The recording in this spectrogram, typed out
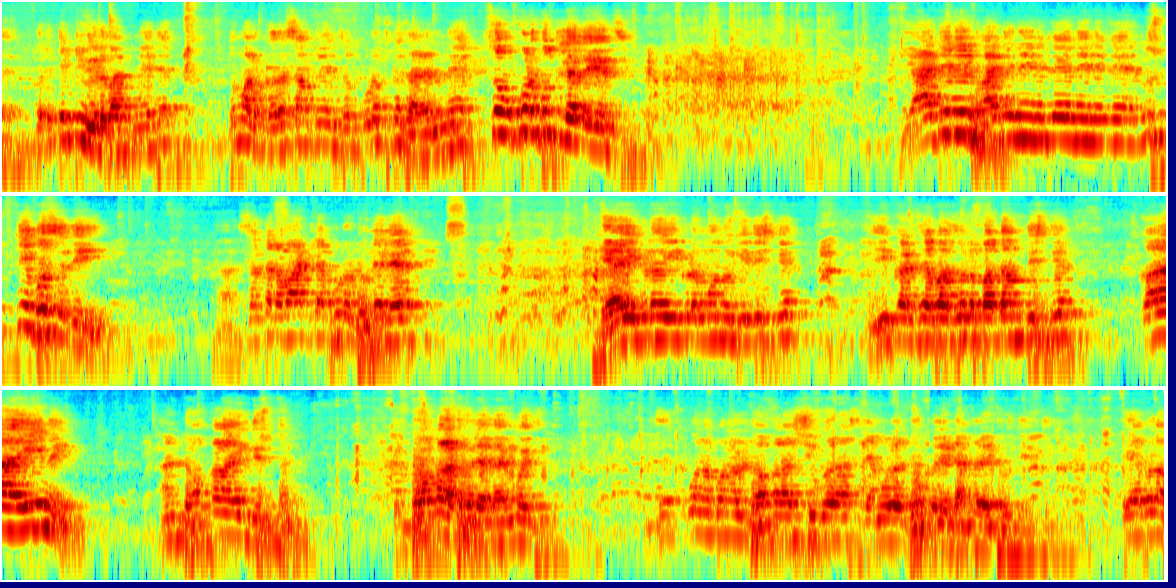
आहे तरी ते टी टीव्हीला बातमी येतात. तुम्हाला खरं सांगतो यांचं पुढंच काय झालं नाही. चौकड गुंतलेलं आहे यांचं. यादी नाही भाजी नाही काही नाही काही नाही नुसते बसते. सकाळ वाटल्या पुढं ठेवलेल्या या इकडं इकडं मनुकी दिसते इकडच्या बाजूला बदाम दिसते काही नाही. आणि ढोकळा एक दिसतो ढोकळा ठेवलेला आहे मध्ये जर कोणा कोणाला ढोकळा शुगर असल्यामुळे ढोकळे टाकले ठेवते ते बोला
